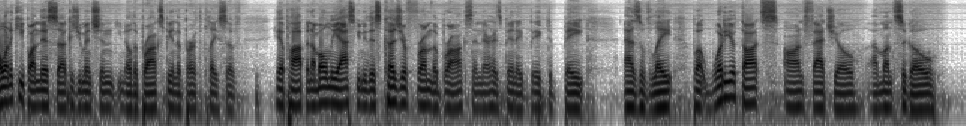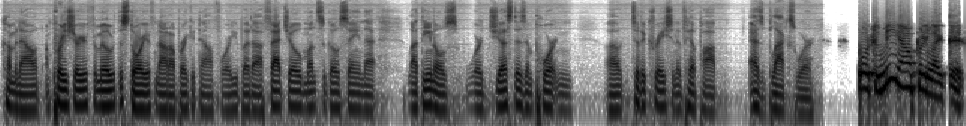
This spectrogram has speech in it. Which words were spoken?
I want to keep on this because uh, you mentioned, you know, the Bronx being the birthplace of hip hop, and I'm only asking you this because you're from the Bronx, and there has been a big debate as of late. But what are your thoughts on Fat Joe uh, months ago coming out? I'm pretty sure you're familiar with the story. If not, I'll break it down for you. But uh, Fat Joe months ago saying that Latinos were just as important uh, to the creation of hip hop as blacks were. Well, to me, I'll put it like this,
